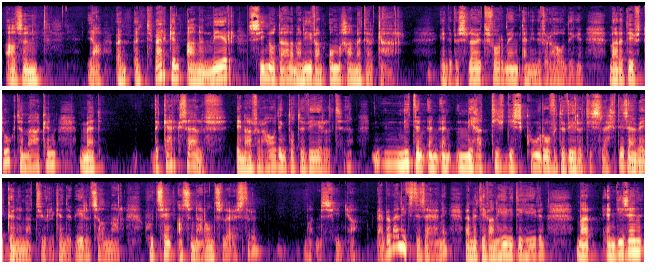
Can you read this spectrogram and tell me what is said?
Als een ja, een, het werken aan een meer synodale manier van omgaan met elkaar. In de besluitvorming en in de verhoudingen. Maar het heeft ook te maken met de kerk zelf, in haar verhouding tot de wereld. Niet een, een, een, negatief discours over de wereld die slecht is, en wij kunnen natuurlijk, en de wereld zal maar goed zijn als ze naar ons luisteren. Maar misschien, ja, we hebben wel iets te zeggen, hè? we hebben het evangelie te geven, maar in die zin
